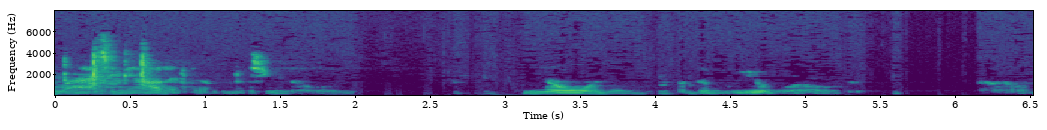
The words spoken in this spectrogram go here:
lashing out at them, but you know, no one in the real world, um,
